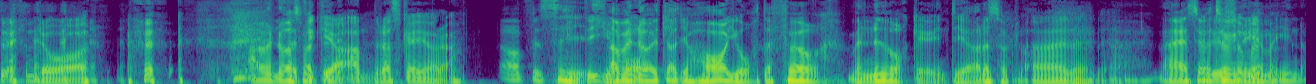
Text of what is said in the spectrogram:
Ändå, ja, men då det tycker jag andra ska göra. Ja, precis. jag. Ja, men då är det att jag har gjort det förr, men nu orkar jag inte göra det såklart. Nej, nej, nej. Nej, så jag var det tvungen att ge mig in då.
